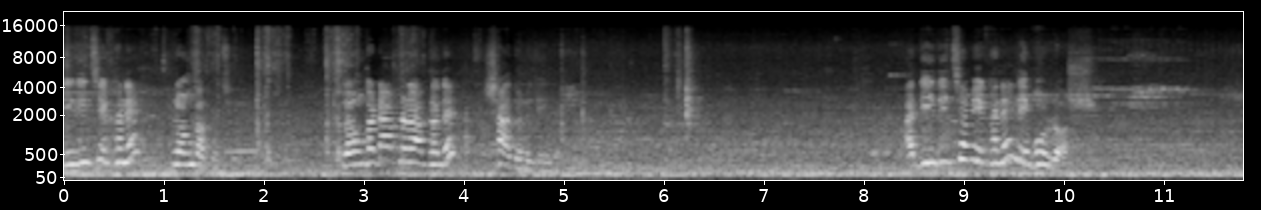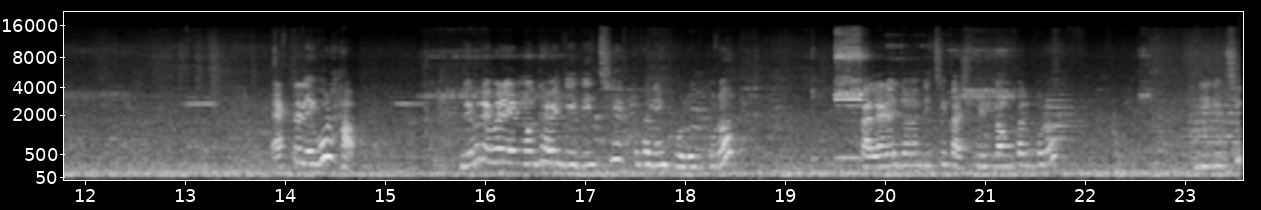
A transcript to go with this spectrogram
দিয়ে দিচ্ছি এখানে লঙ্কা কুচি। লঙ্কাটা আপনারা আপনাদের স্বাদ অনুযায়ী দেবেন। আর দিয়ে দিচ্ছি আমি এখানে লেবুর রস। একটা লেবুর হাফ। দেখুন, এবার এর মধ্যে আমি দিয়ে দিচ্ছি একটুখানি হলুদ গুঁড়ো। কালারের জন্য দিচ্ছি কাশ্মীরি লঙ্কার গুঁড়ো। দিয়ে দিচ্ছি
